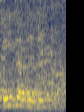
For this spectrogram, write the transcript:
选手请进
